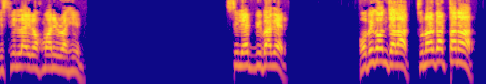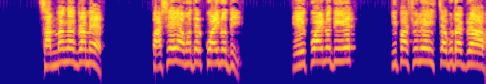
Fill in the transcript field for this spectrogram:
বিসমিল্লাহ রহমান রাহিম। সিলেট বিভাগের হবিগঞ্জ জেলার চুনারঘাট থানার সানবাঙ্গা গ্রামের পাশেই আমাদের কোয়াই নদী। এই কোয়াই নদীর ইপাশুলে ইচ্ছাগুটা গ্রাম,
